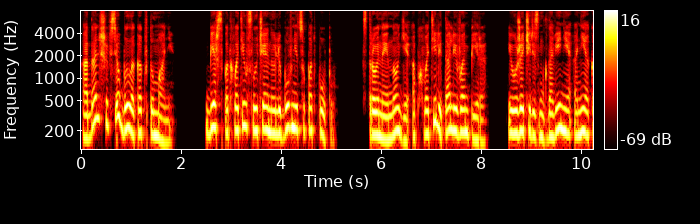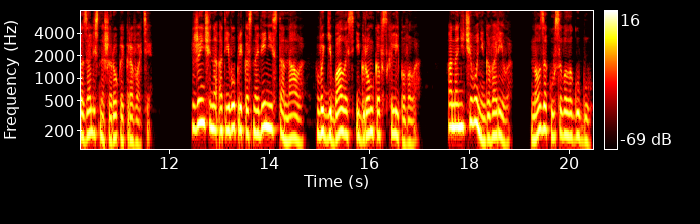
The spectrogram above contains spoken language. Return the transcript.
А дальше все было как в тумане. Берс подхватил случайную любовницу под попу. Стройные ноги обхватили талию вампира, и уже через мгновение они оказались на широкой кровати. Женщина от его прикосновений стонала, выгибалась и громко всхлипывала. Она ничего не говорила, но закусывала губу.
